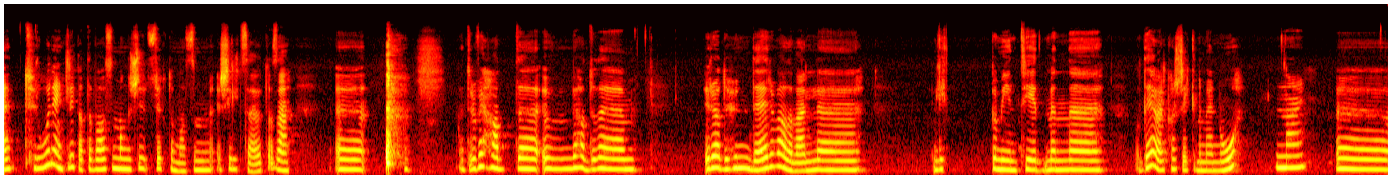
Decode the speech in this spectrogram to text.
Jeg tror egentlig ikke at det var så mange sykdommer som skilte seg ut, altså. Uh, Jeg tror vi hadde Vi hadde det Røde hunder var det vel litt på min tid, men eh, Og det er vel kanskje ikke noe mer nå. Nei. Uh,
